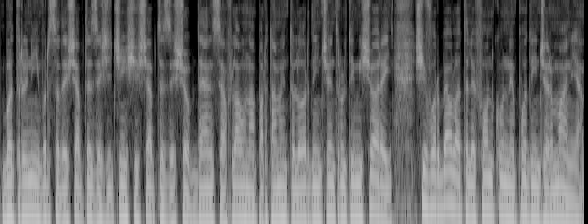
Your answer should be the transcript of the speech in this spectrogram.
Bătrânii în vârstă de 75 și 78 de ani se aflau în apartamentul lor din centrul Timișoarei și vorbeau la telefon cu un nepot din Germania.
